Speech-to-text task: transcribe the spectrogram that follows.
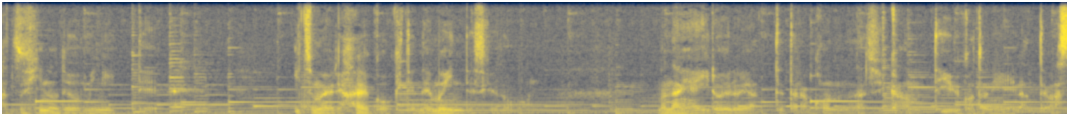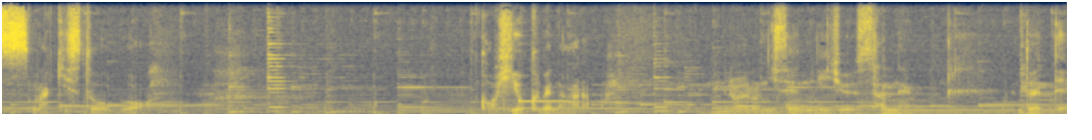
初日の出を見に行っていつもより早く起きて眠いんですけど、まあ、なんやいろいろやってたらこんな時間っていうことになってます。薪ストーブをこう火をくべながら。いろいろ2023年どうやって、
